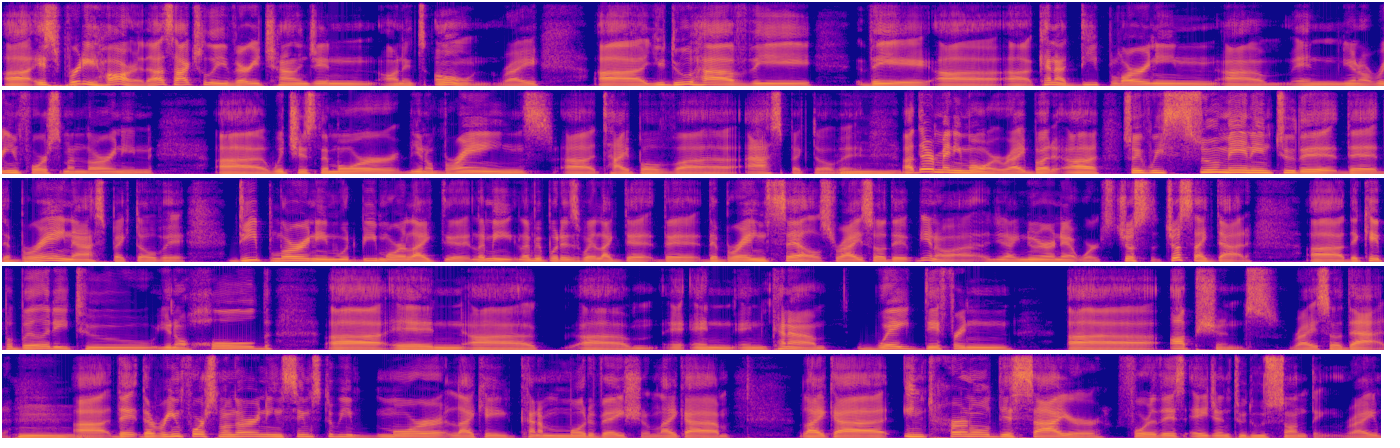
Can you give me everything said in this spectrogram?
Uh, it's pretty hard. That's actually very challenging on its own right? Uh, you do have the the uh, uh, kind of deep learning um, and you know reinforcement learning uh, which is the more you know brains uh, type of uh, aspect of it. Uh, there are many more, right? But uh, so if we zoom in into the, the the brain aspect of it, deep learning would be more like the, let me let me put it this way, like the the the brain cells, right? So the you know uh, like neural networks, just just like that. Uh, the capability to you know hold uh, uh, um, and and kind of weigh different uh, options, right? So that uh, the the reinforcement learning seems to be more like a kind of motivation, like a like a internal desire for this agent to do something, right?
